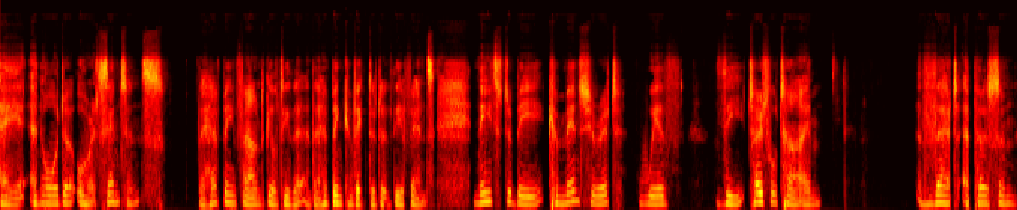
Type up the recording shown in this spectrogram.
a, an order or a sentence they have been found guilty, they have been convicted of the offence, needs to be commensurate with the total time that a person,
